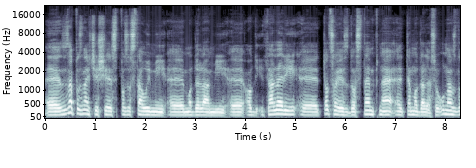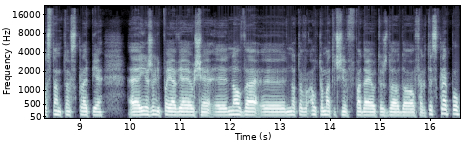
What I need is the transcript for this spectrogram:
E, Zapoznajcie się z pozostałymi e, modelami od Italerii. To, co jest dostępne, te modele są u nas dostępne w sklepie. E, Jeżeli pojawiają się e, nowe, e, no to automatycznie wpadają też do, do oferty sklepu.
